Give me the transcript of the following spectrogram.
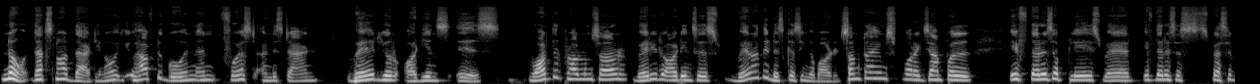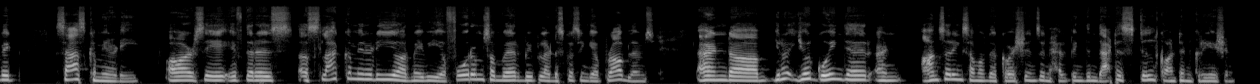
No, that's not that. You know, you have to go in and first understand where your audience is, what their problems are, where your audience is, where are they discussing about it. Sometimes, for example, if there is a place where, if there is a specific SaaS community, or say if there is a Slack community or maybe a forum somewhere people are discussing your problems, and um, you know you're going there and answering some of the questions and helping them that is still content creation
